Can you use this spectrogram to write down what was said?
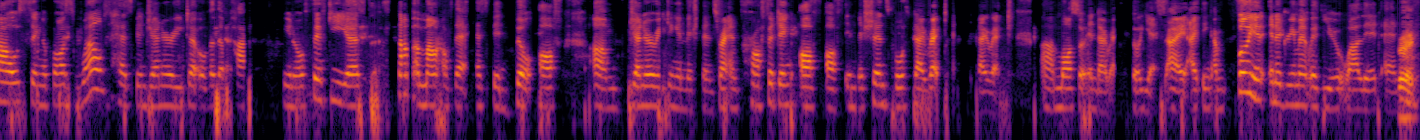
how Singapore's wealth has been generated over the past you know 50 years some amount of that has been built off um, generating emissions right and profiting off of emissions both direct and indirect uh, more so indirect so yes I, I think i'm fully in, in agreement with you walid and Right.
